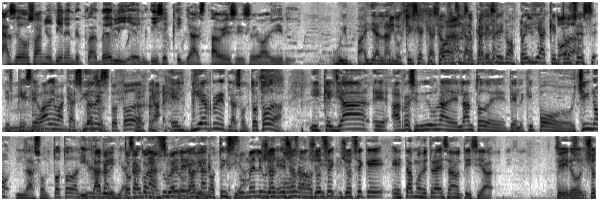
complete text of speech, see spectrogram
hace dos años vienen detrás de él y él dice que ya esta vez sí se va a ir. y- Uy, vaya la Mire, noticia que si acaba de descargar el Tino Asprilla, que toda. entonces es que se va de vacaciones. La soltó toda. eh, a- el viernes la soltó toda. Y que ya eh, ha recibido un adelanto de- del equipo chino, la soltó toda el Y Javi, toca Esa es con la- anzuelo, Javi. la noticia. Yo, una yo- yo noticia. sé, yo sé que estamos detrás de esa noticia, pero yo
